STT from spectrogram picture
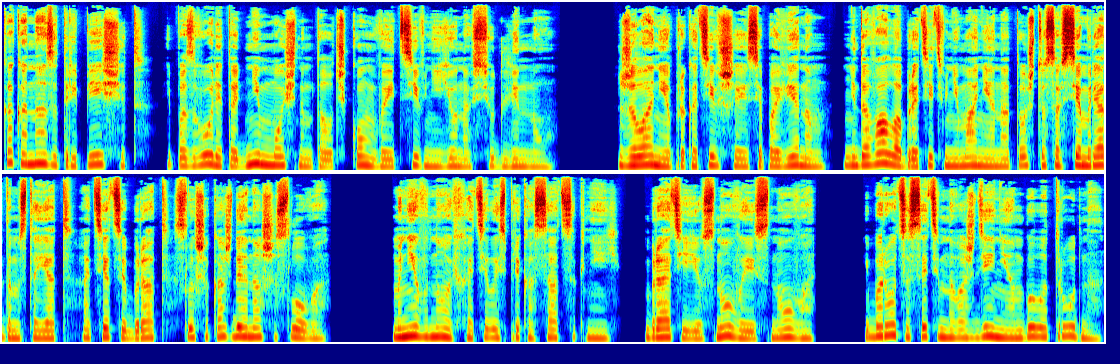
как она затрепещет и позволит одним мощным толчком войти в нее на всю длину. Желание, прокатившееся по венам, не давало обратить внимание на то, что совсем рядом стоят отец и брат, слыша каждое наше слово. Мне вновь хотелось прикасаться к ней, брать ее снова и снова, и бороться с этим наваждением было трудно.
